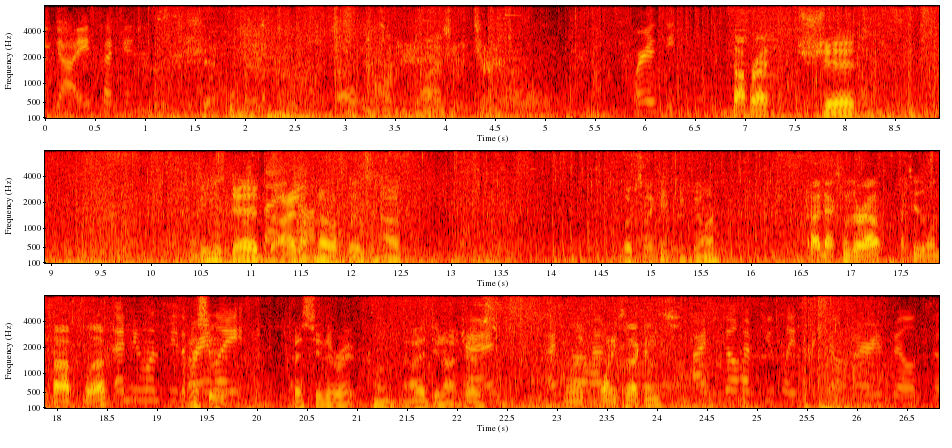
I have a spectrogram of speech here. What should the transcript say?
You got eight seconds. Shit. It's blind. Where is he? Top right. Shit. He's dead, but I don't know if it was enough. Looks like it. Keep going. Alright, next ones are out. I see the one top left. Anyone see the I bright see it. light? I see the right one. I do not, Okay. Jess. I still Only have 20 seconds. I still have two plates to kill or build, so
